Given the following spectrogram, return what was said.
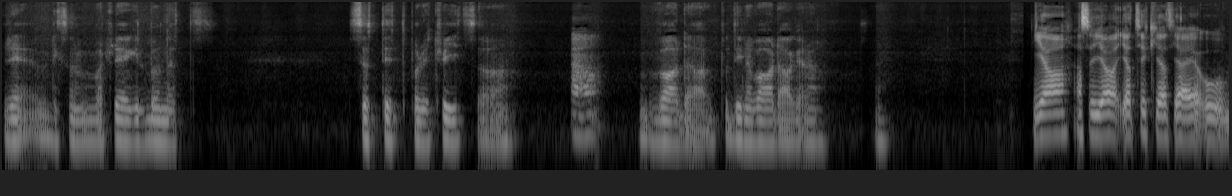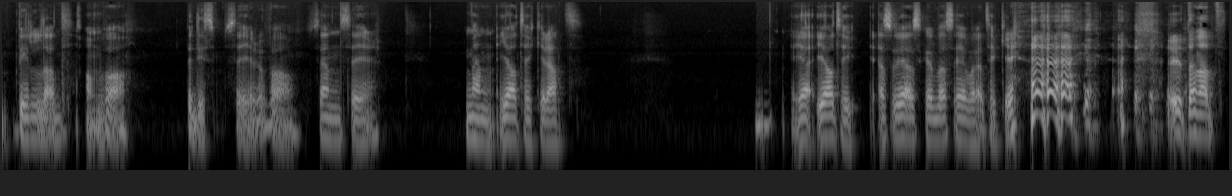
re, liksom varit regelbundet suttit på retreats och... Ja vardag, på dina vardagar? Ja, alltså jag, jag tycker att jag är obildad om vad buddhism säger och vad sen säger. Men jag tycker att... Jag, jag, tyck, alltså jag ska bara säga vad jag tycker. Utan att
